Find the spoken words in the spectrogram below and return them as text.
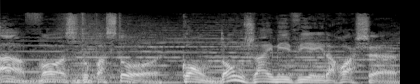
a voz do pastor com Dom Jaime Vieira Rocha.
